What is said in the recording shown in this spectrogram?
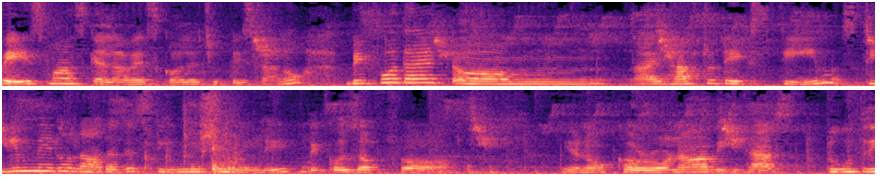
ఫేస్ మాస్క్ ఎలా వేసుకోవాలో చూపిస్తాను. Before that I have to take steam steam మీరు నా దగ్గర స్టీమ్ మిషన్ ఉంది. Because of you know corona we have two three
